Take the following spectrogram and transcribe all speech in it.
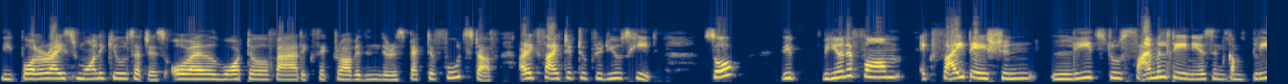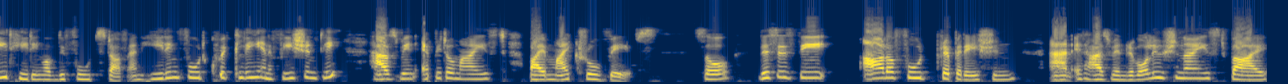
the polarized molecules such as oil, water, fat, etc. within the respective foodstuff are excited to produce heat. So the uniform excitation leads to simultaneous and complete heating of the foodstuff and heating food quickly and efficiently has been epitomized by microwaves. So this is the art of food preparation and it has been revolutionized by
